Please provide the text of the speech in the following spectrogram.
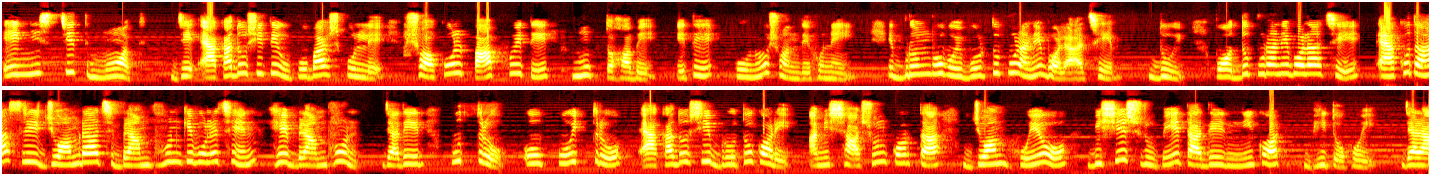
এই নিশ্চিত মত যে একাদশীতে উপবাস করলে সকল পাপ হইতে মুক্ত হবে, এতে কোনো সন্দেহ নেই। ব্রহ্ম বৈবর্ত পুরাণে বলা আছে। দুই, পদ্ম পুরাণে বলা আছে, একদা শ্রী যমরাজ ব্রাহ্মণকে বলেছেন, হে ব্রাহ্মণ যাদের পুত্র ও পৈত্র একাদশী ব্রত করে, আমি শাসনকর্তা জম হয়েও বিশেষ রূপে তাদের নিকট ভীত হই। যারা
